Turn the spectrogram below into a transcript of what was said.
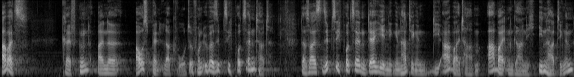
Arbeitskräften eine Auspendlerquote von über 70 Prozent hat. Das heißt, 70 Prozent derjenigen in Hattingen, die Arbeit haben, arbeiten gar nicht in Hattingen,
